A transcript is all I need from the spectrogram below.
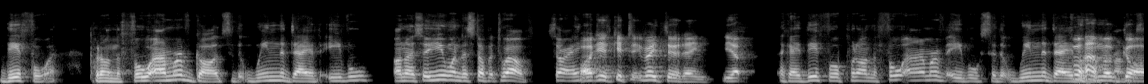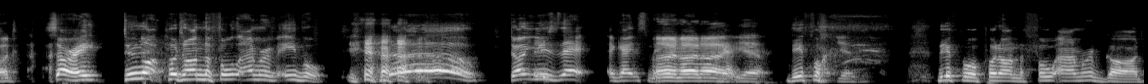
Therefore, put on the full armor of God so that when the day of evil. Oh, no, so you wanted to stop at 12. Sorry. I just get to read 13. Yep. Okay, therefore put on the full armor of evil so that when the day of Full evil armor of God. Sorry, do not put on the full armor of evil. No, don't use that against me. no, no, no. Okay. Yeah. Therefore, Yeah. therefore put on the full armor of God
